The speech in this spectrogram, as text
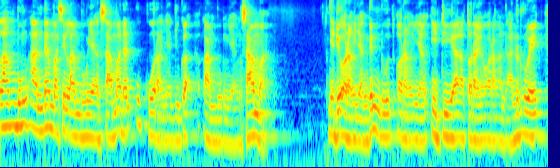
Lambung Anda masih lambung yang sama dan ukurannya juga lambung yang sama. Jadi orang yang gendut, orang yang ideal, atau orang yang orang anda underweight,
